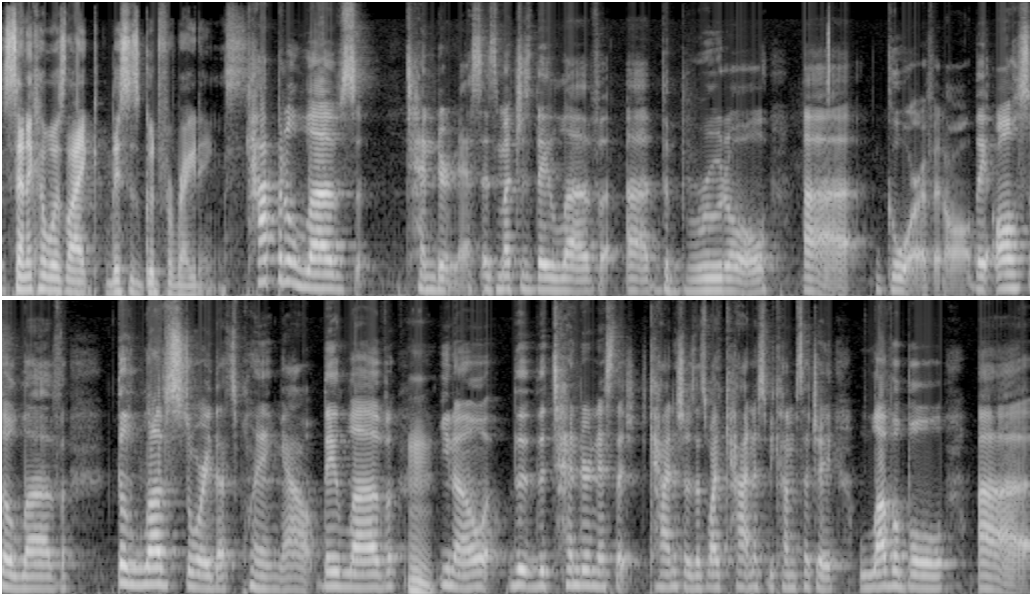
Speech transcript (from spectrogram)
Seneca was like, this is good for ratings. Capitol loves tenderness as much as they love uh, the brutal uh, gore of it all. They also love the love story that's playing out. They love, you know, the the tenderness that Katniss shows. That's why Katniss becomes such a lovable uh,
